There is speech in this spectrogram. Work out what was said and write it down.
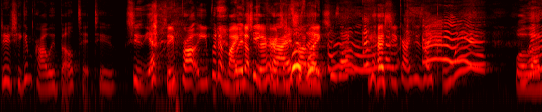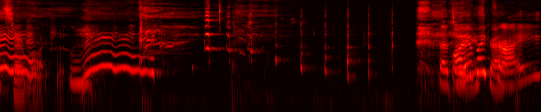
Dude, she can probably belt it too. She's yeah. She probably you put a mic When up to her, cries, she's she's probably like, like, yeah, she cries. She's like, where? Well, that's terrible actually. Where? That's Why am I crying?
